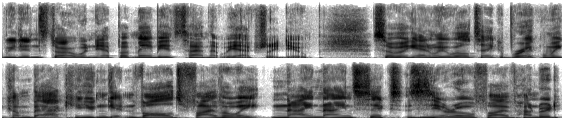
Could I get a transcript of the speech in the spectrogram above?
we didn't start one yet, but maybe it's time that we actually do. So again, we will take a break. When we come back, you can get involved 508-996-0500.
